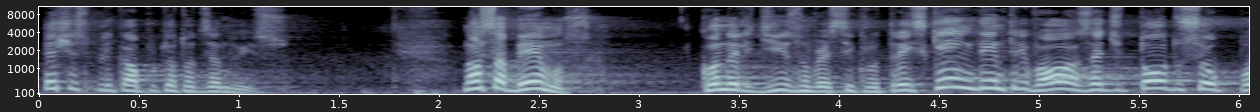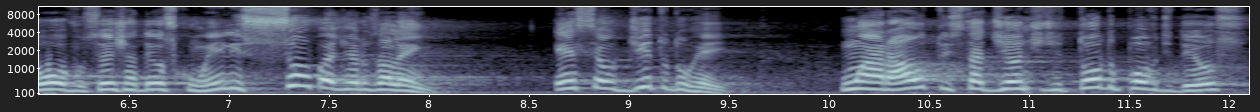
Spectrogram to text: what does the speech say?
Deixa eu explicar por que eu estou dizendo isso. Nós sabemos, quando ele diz no versículo 3: Quem dentre vós é de todo o seu povo, seja Deus com ele, suba a Jerusalém. Esse é o dito do rei. Um arauto está diante de todo o povo de Deus,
